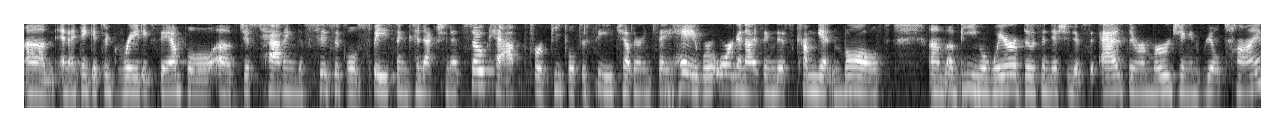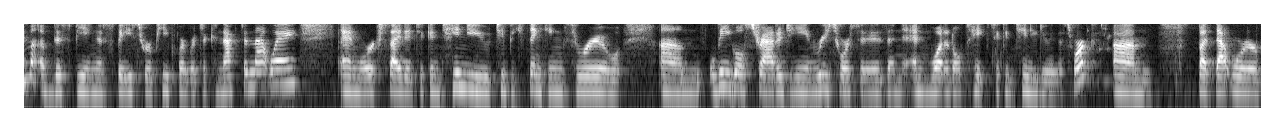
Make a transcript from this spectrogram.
Um, and I think it's a great example of just having the physical space and connection at SOCAP for people to see each other and say, hey, we're organizing this, come get involved, um, of being aware of those initiatives as they're emerging in real time, of this being a space where people are able to connect in that way. And we're excited to continue to be thinking through um, legal strategy and resources and, and what it'll take to continue doing this work. Um, but that we're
